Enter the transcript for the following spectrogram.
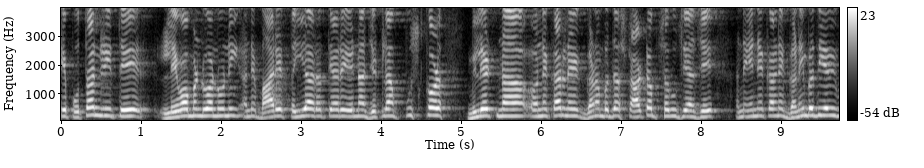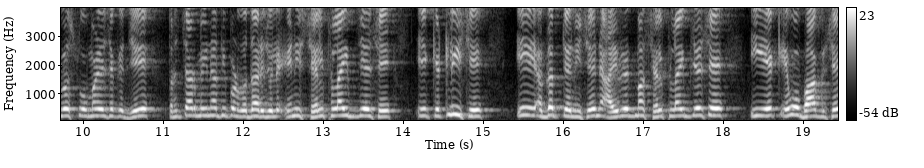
એ પોતાની રીતે લેવા માંડવાનો નહીં અને બારે તૈયાર અત્યારે એના જેટલા પુષ્કળ મિલેટના અને કારણે ઘણા બધા સ્ટાર્ટઅપ શરૂ થયા છે અને એને કારણે ઘણી બધી એવી વસ્તુઓ મળે છે કે જે ત્રણ ચાર મહિનાથી પણ વધારે જોઈએ. એની સેલ્ફ લાઈફ જે છે એ કેટલી છે એ અગત્યની છે અને આયુર્વેદમાં સેલ્ફ લાઈફ જે છે એ એક એવો ભાગ છે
